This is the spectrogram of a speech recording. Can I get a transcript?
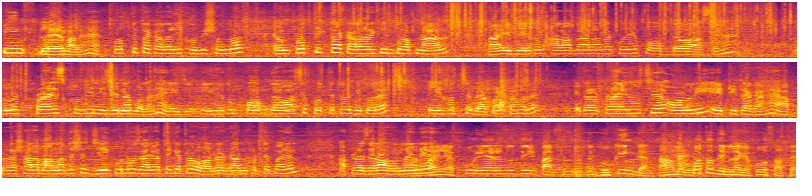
পিঙ্ক গ্লেমার হ্যাঁ? প্রত্যেকটা কালারই খুবই সুন্দর এবং প্রত্যেকটা কালারে কিন্তু আপনার এই যে এরকম আলাদা আলাদা করে পপ দেওয়া আছে হ্যাঁ? এগুলোর প্রাইস খুবই রিজনেবল হ্যাঁ? এই যে এইরকম পপ দেওয়া আছে প্রত্যেকটার ভিতরে এই হচ্ছে ব্যাপারটা হলে। এটার প্রাইস হচ্ছে অনলি এইটি টাকা হ্যাঁ? আপনারা সারা বাংলাদেশে যে কোনো জায়গা থেকে আপনারা অর্ডার ডান করতে পারেন। আপনারা যারা অনলাইনে কুরিয়ারে যদি পার্সেল যদি বুকিং দেন তাহলে হ্যাঁ। কতদিন লাগে পৌঁছাতে?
